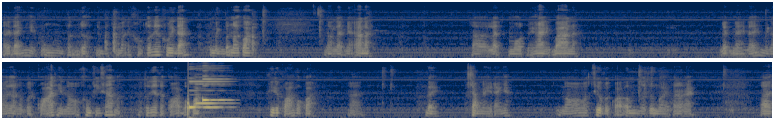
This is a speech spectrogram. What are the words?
Đấy, đánh thì cũng vẫn được nhưng mà chúng lại không tốt nhất không nên đánh. Mình vẫn nói qua. Là lệnh này ăn này. Là lệnh 1, lệnh 2, lệnh 3 này. Lệnh này đấy mình nói rằng là vượt quá thì nó không chính xác mà. Tốt nhất là quá bỏ qua. Khi nó quá bỏ qua. Đấy. đây trong này đánh nhé nó chưa vượt quá âm rồi dương mười bắt đầu này, đây.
